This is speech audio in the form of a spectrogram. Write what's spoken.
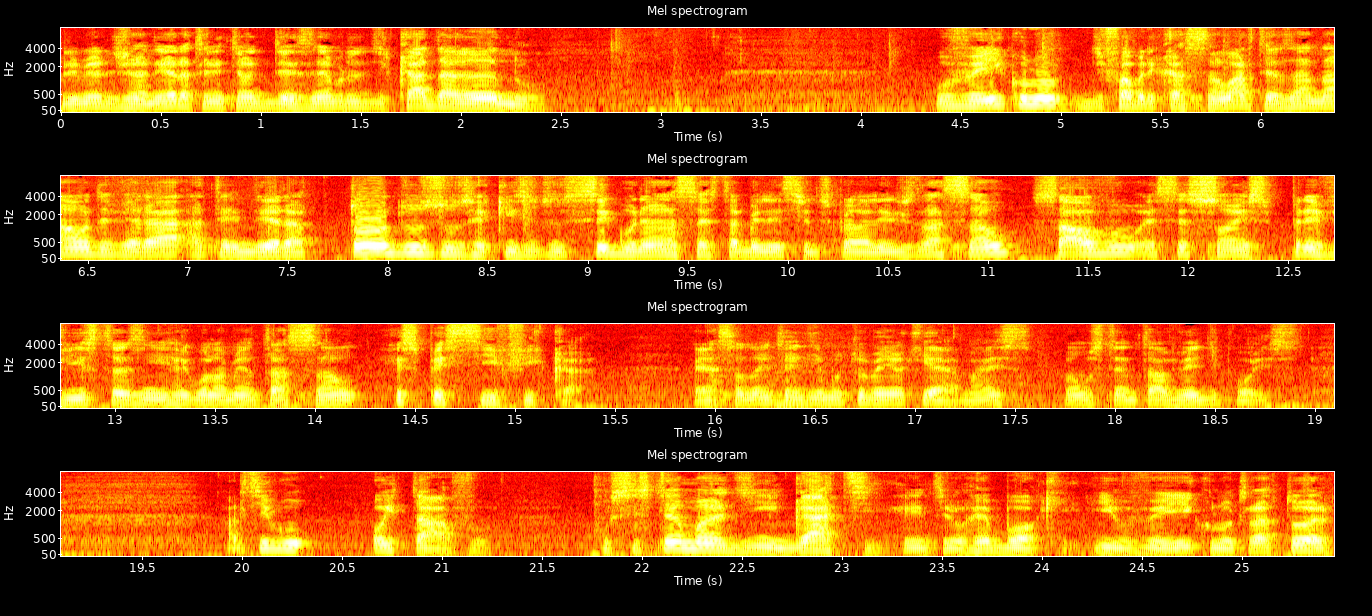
1 de janeiro a 31 de dezembro de cada ano, o veículo de fabricação artesanal deverá atender a todos os requisitos de segurança estabelecidos pela legislação, salvo exceções previstas em regulamentação específica. Essa eu não entendi muito bem o que é, mas vamos tentar ver depois. Artigo 8. O sistema de engate entre o reboque e o veículo trator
